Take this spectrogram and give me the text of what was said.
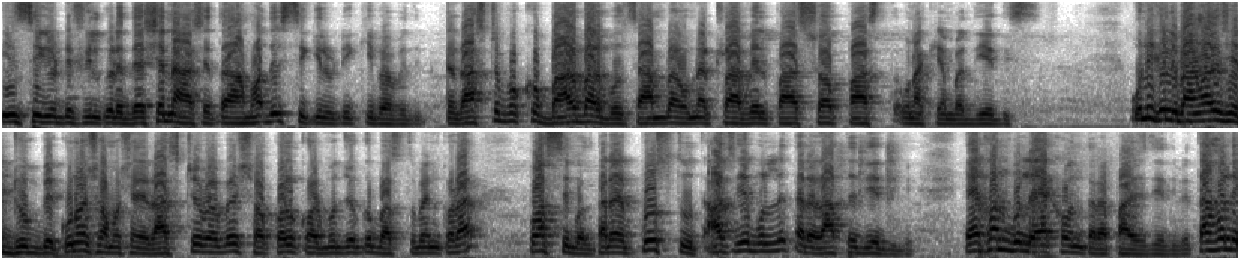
ইনসিকিউরিটি ফিল করে দেশে না আসে, তা আমাদের সিকিউরিটি কীভাবে দিবে? রাষ্ট্রপক্ষ বারবার বলছে, আমরা ওনার ট্রাভেল পাস সব পাস ওনাকে আমরা দিয়ে দিচ্ছি। উনি খালি বাংলাদেশে ঢুকবে, কোনো সমস্যা নেই। রাষ্ট্রীয়ভাবে সকল কর্মযোগ্য বাস্তবায়ন করা পসিবল তারা প্রস্তুত। আজকে বললে তারা রাতে দিয়ে দিবে। এখন বলে এখন তারা পাশ দিয়ে দিবে। তাহলে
